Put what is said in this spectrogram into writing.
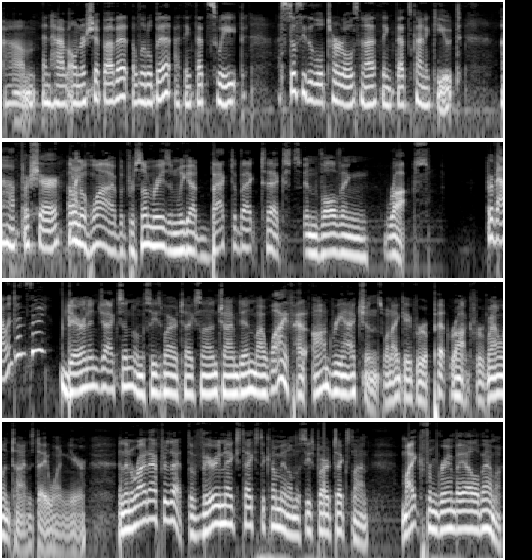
um, and have ownership of it a little bit. I think that's sweet. I still see the little turtles, and I think that's kind of cute. Uh, for sure. I don't know why, but for some reason we got back to back texts involving rocks. For Valentine's Day? Darren and Jackson on the C Spire text line chimed in. My wife had odd reactions when I gave her a pet rock for Valentine's Day one year. And then right after that, the very next text to come in on the C Spire text line, Mike from Grand Bay, Alabama.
